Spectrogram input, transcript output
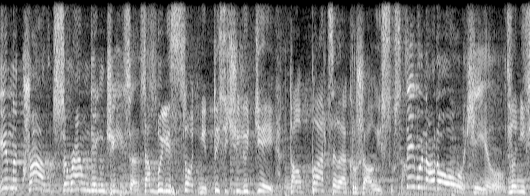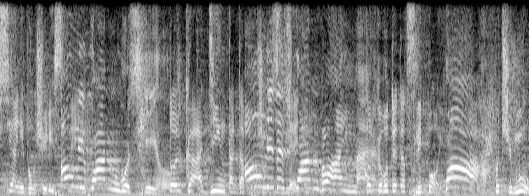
in the crowd surrounding Jesus. Там были сотни, тысячи людей, толпа целая окружала Иисуса. They were not all healed. Но не все они получили Only исцеление. one was healed. Только один тогда получил Only this исцеление. one blind Только man. вот этот слепой. Why? Почему?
